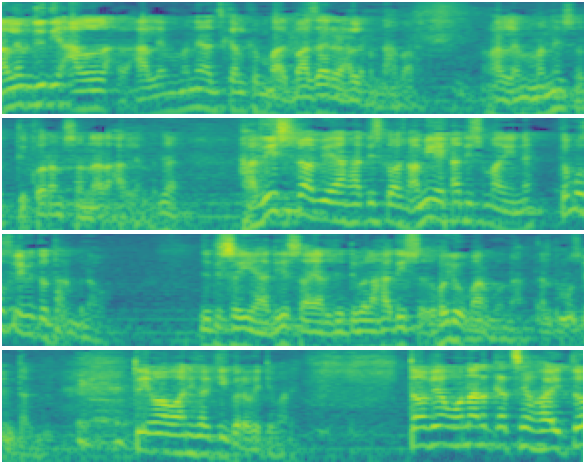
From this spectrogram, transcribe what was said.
আলেম যদি আল্লাহ, আলেম মানে আজকাল বাজারের আলেম না আবার। আলেম মানে সত্যি কোরআন সন্ন্যার আলেম। হাদিস নবী আর হাদিস আমি এই হাদিস মানি না, তো মুসলিমই তো থাকবে না যদি সহি হাদিস হয়, আর যদি বলে হাদিস হইলেও মানবো না, তাহলে তো মুসলিম থাকবে তো ইমাম হানিফার কি করে হইতে পারে? তবে ওনার কাছে হয়তো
